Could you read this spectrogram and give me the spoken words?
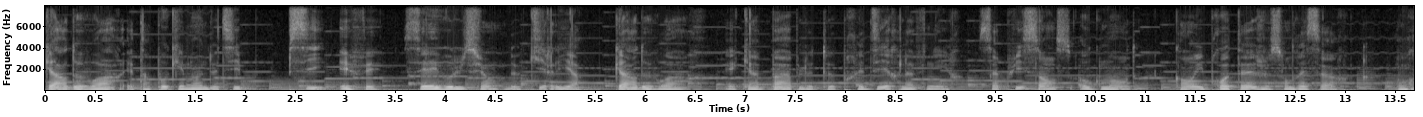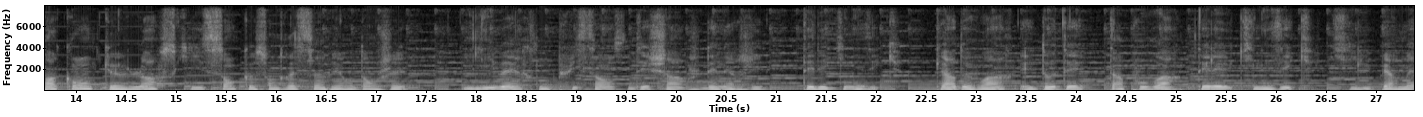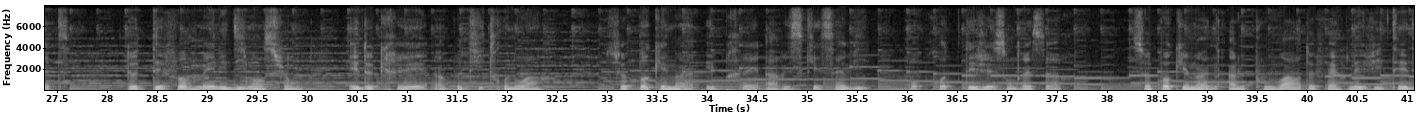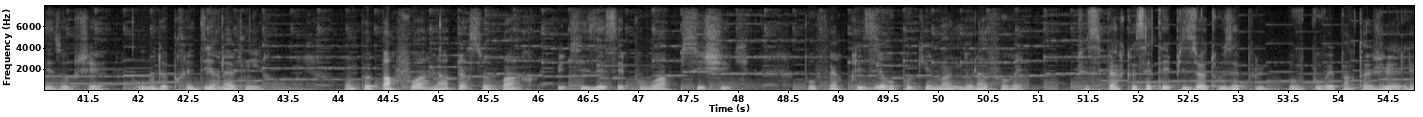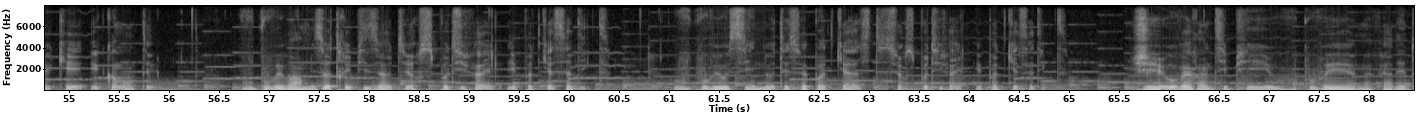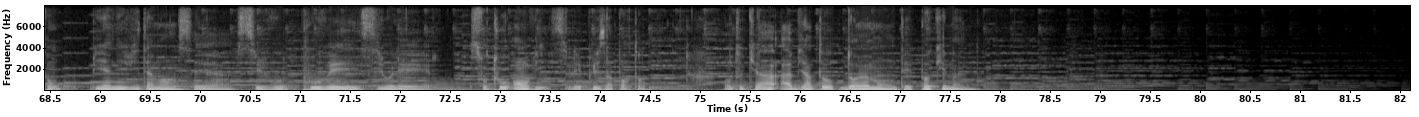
Gardevoir est un Pokémon de type Psy et Fée. C'est l'évolution de Kirlia. Gardevoir est capable de prédire l'avenir. Sa puissance augmente quand il protège son dresseur. On raconte que lorsqu'il sent que son dresseur est en danger, il libère une puissance décharge d'énergie télékinésique. Gardevoir est doté d'un pouvoir télékinésique qui lui permettent de déformer les dimensions et de créer un petit trou noir. Ce Pokémon est prêt à risquer sa vie pour protéger son dresseur. Ce Pokémon a le pouvoir de faire léviter des objets ou de prédire l'avenir. On peut parfois l'apercevoir utiliser ses pouvoirs psychiques pour faire plaisir aux Pokémon de la forêt. J'espère que cet épisode vous a plu. Vous pouvez partager, liker et commenter. Vous pouvez voir mes autres épisodes sur Spotify et Podcast Addict. Vous pouvez aussi noter ce podcast sur Spotify et Podcast Addict. J'ai ouvert un Tipeee où vous pouvez me faire des dons. Bien évidemment, c'est euh, si vous le pouvez et si vous voulez surtout envie, c'est les plus importants. En tout cas, à bientôt dans le monde des Pokémon.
